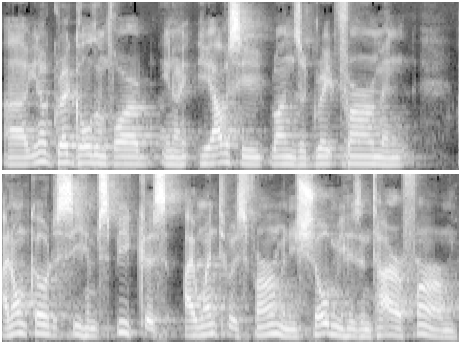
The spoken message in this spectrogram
Uh, you know, Greg Goldenfarb, you know, he obviously runs a great firm, and I don't go to see him speak because I went to his firm and he showed me his entire firm,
